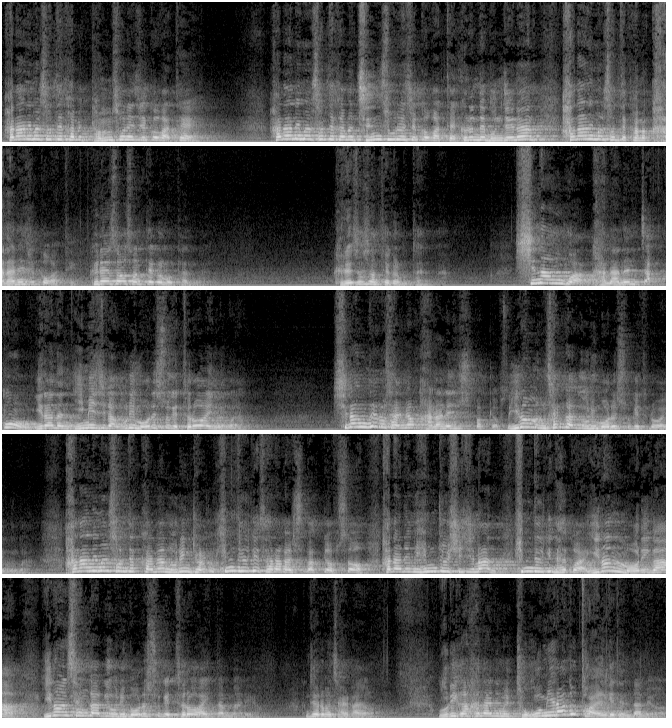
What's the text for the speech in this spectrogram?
하나님을 선택하면 겸손해질 것 같아. 하나님을 선택하면 진솔해질 것 같아. 그런데 문제는 하나님을 선택하면 가난해질 것 같아. 그래서 선택을 못 하는 거야. 그래서 선택을 못 하는 거야. 신앙과 가난은 짝꿍이라는 이미지가 우리 머릿속에 들어와 있는 거야. 신앙대로 살면 가난해질 수밖에 없어. 이런 생각이 우리 머릿속에 들어와 있는 거야. 하나님을 선택하면 우린 결국 힘들게 살아갈 수밖에 없어. 하나님이 힘주시지만 힘들긴 할 거야. 이런 머리가, 이런 생각이 우리 머릿속에 들어와 있단 말이에요. 근데 여러분 잘 봐요. 우리가 하나님을 조금이라도 더 알게 된다면,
